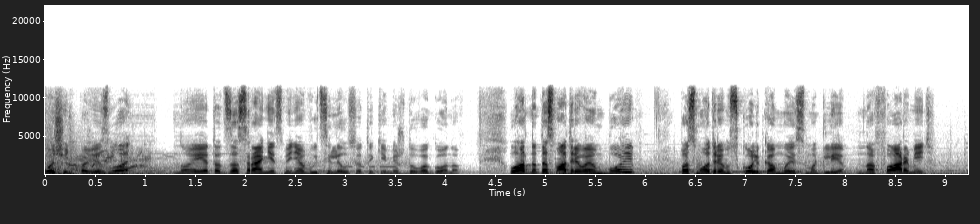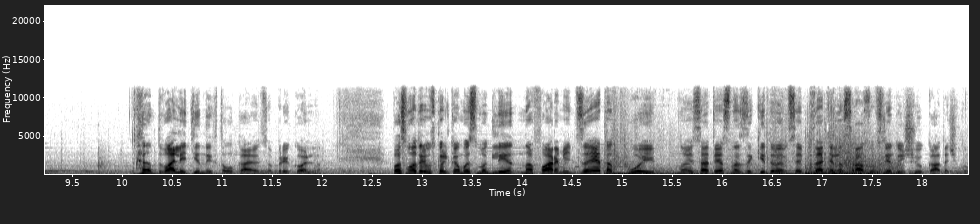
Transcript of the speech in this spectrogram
очень повезло. Но и этот засранец меня выцелил все-таки между вагонов. Ладно, досматриваем бой. Посмотрим, сколько мы смогли нафармить. Два ледяных толкаются, прикольно. Посмотрим, сколько мы смогли нафармить за этот бой. Ну и, соответственно, закидываемся обязательно сразу в следующую каточку.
